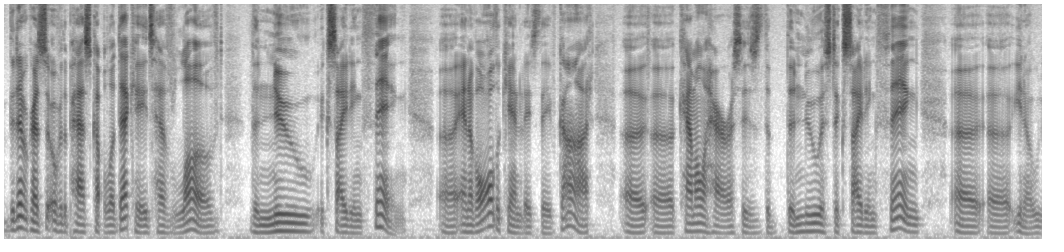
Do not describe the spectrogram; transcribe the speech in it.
the Democrats over the past couple of decades have loved the new exciting thing. Uh, and of all the candidates they've got, uh, uh, Kamala Harris is the, the newest exciting thing. Uh, you know,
